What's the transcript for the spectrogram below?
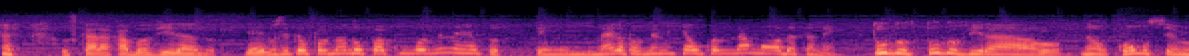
os caras acabam virando. E aí você tem o problema do próprio movimento. Tem um mega problema que é o problema da moda também. Tudo, tudo vira o, não, como ser um,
